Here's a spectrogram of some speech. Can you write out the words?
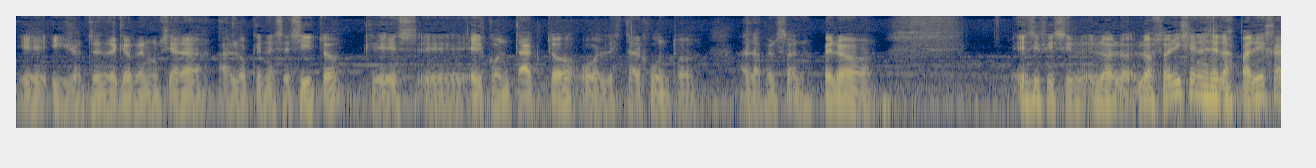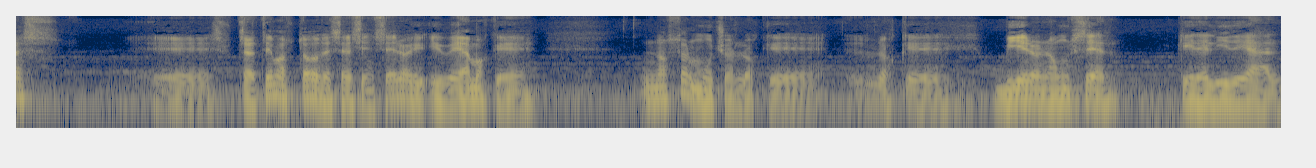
y yo tendré que renunciar a, lo que necesito, que es el contacto o el estar junto a la persona. Pero es difícil. los orígenes de las parejas, eh, tratemos todos de ser sinceros y, veamos que no son muchos los que los que vieron a un ser que era el ideal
